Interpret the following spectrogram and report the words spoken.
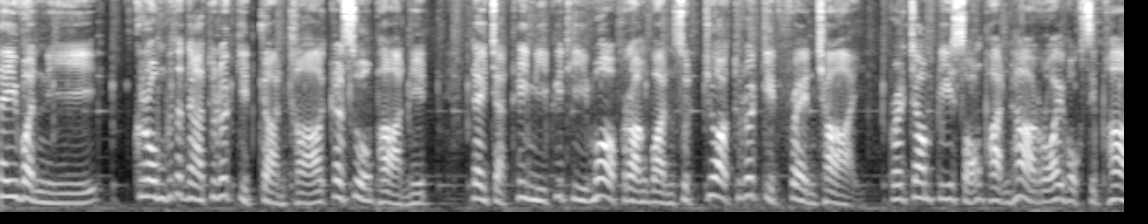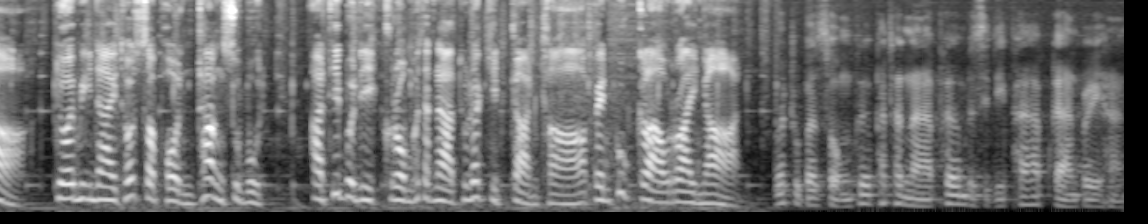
ในวันนี้กรมพัฒนาธุรกิจการค้ากระทรวงพาณิชย์ ได้จัดให้มีพิธีมอบรางวัลสุดยอดธุรกิจแฟรนไชส์ประจำปี 2565 โดยมีนายทศพลทั้งสุบุตร อธิบดีกรมพัฒนาธุรกิจการค้าเป็นผู้กล่าวรายงาน วัตถุประสงค์เพื่อพัฒนาเพิ่มประสิทธิภาพการบริหาร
